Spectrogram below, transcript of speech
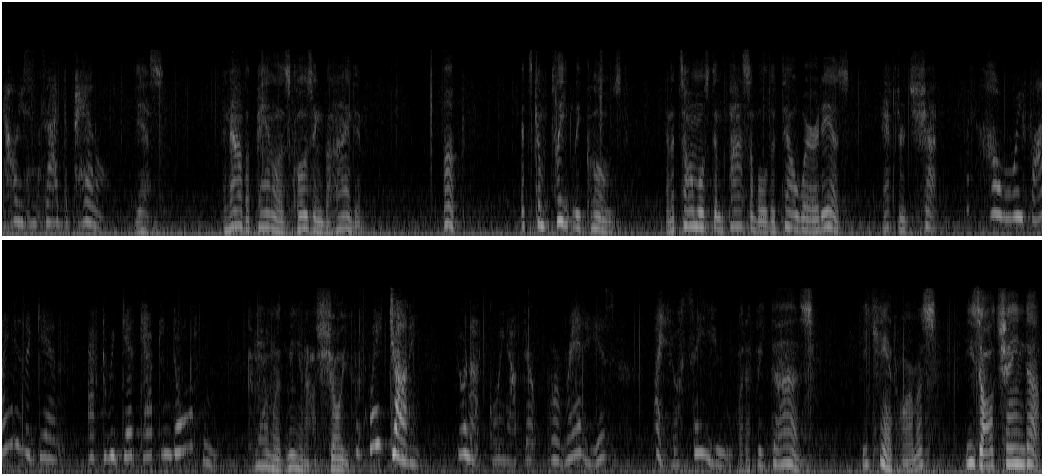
Now he's inside the panel. Yes. And now the panel is closing behind him. Look, it's completely closed. And it's almost impossible to tell where it is after it's shut. But how will we find it again after we get Captain Dalton? Come on with me and I'll show you. But wait, Johnny. You're not going out there where Red is. Why, he'll see you. What if he does? He can't harm us. He's all chained up.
